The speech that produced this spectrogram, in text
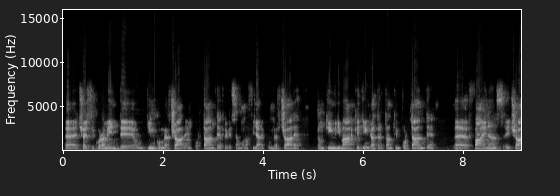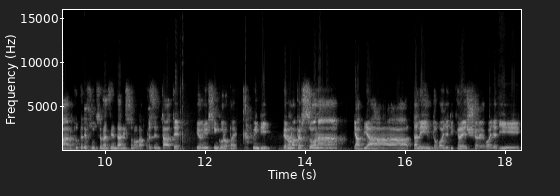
eh, c'è sicuramente un team commerciale importante perché siamo una filiale commerciale, c'è un team di marketing altrettanto importante, eh, finance, HR, tutte le funzioni aziendali sono rappresentate in ogni singolo paese. Quindi per una persona che abbia talento, voglia di crescere, voglia di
